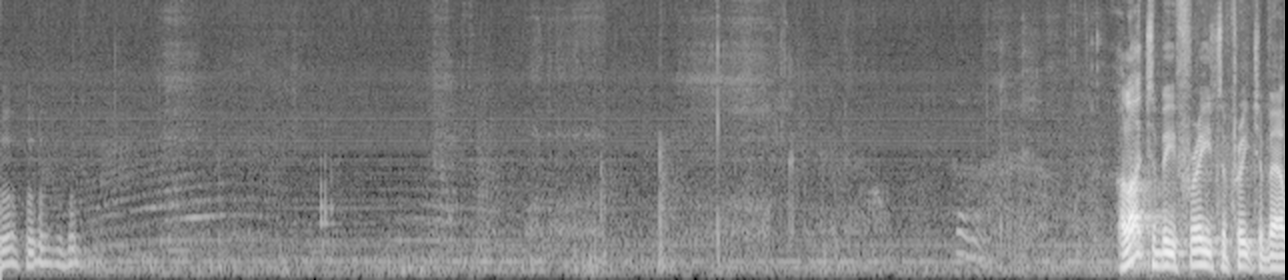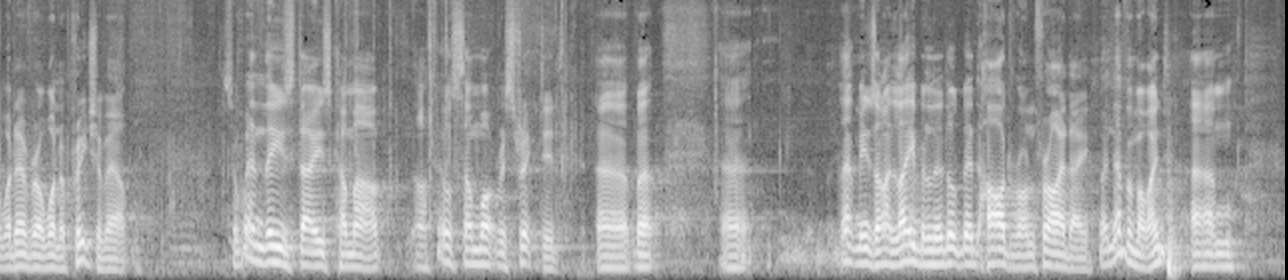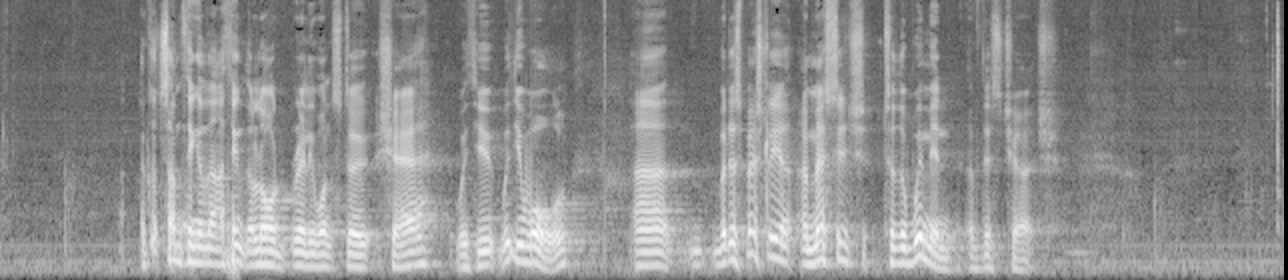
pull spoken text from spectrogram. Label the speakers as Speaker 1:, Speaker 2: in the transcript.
Speaker 1: I like to be free to preach about whatever I want to preach about. So when these days come up, I feel somewhat restricted, uh, but uh, that means I labour a little bit harder on Friday. But never mind. Um, I've got something that I think the Lord really wants to share with you, with you all, uh, but especially a, a message to the women of this church.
